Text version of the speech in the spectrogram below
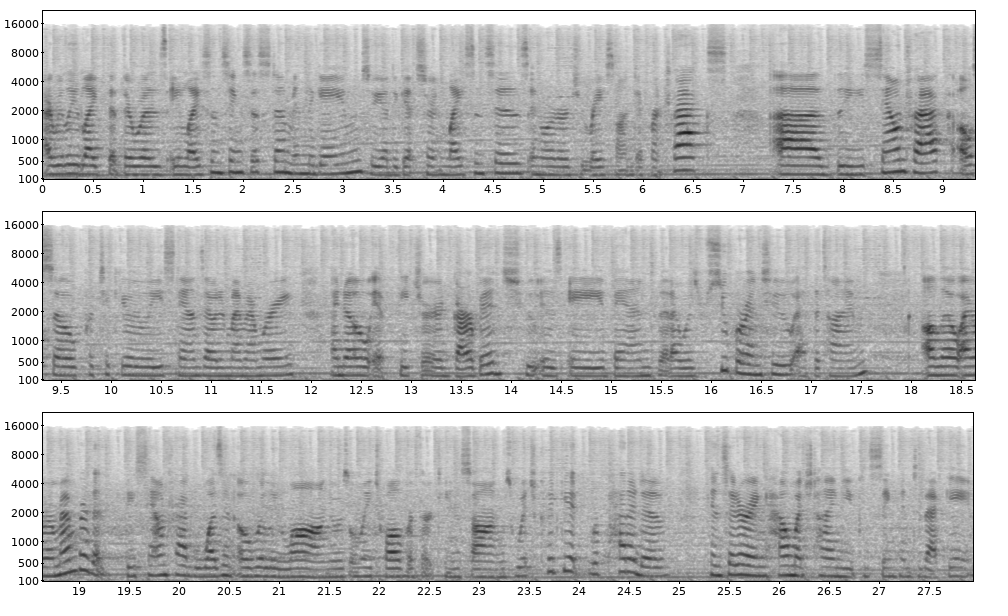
I really liked that there was a licensing system in the game, so you had to get certain licenses in order to race on different tracks. Uh, the soundtrack also particularly stands out in my memory. I know it featured Garbage, who is a band that I was super into at the time. Although I remember that the soundtrack wasn't overly long, it was only 12 or 13 songs, which could get repetitive considering how much time you could sink into that game.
